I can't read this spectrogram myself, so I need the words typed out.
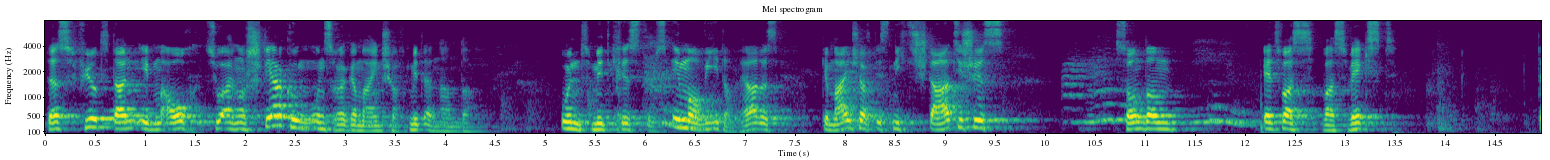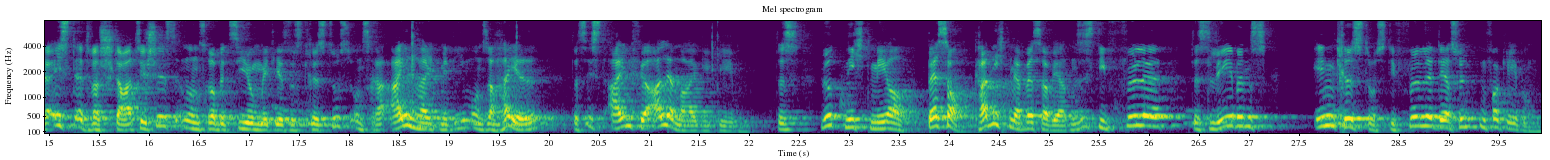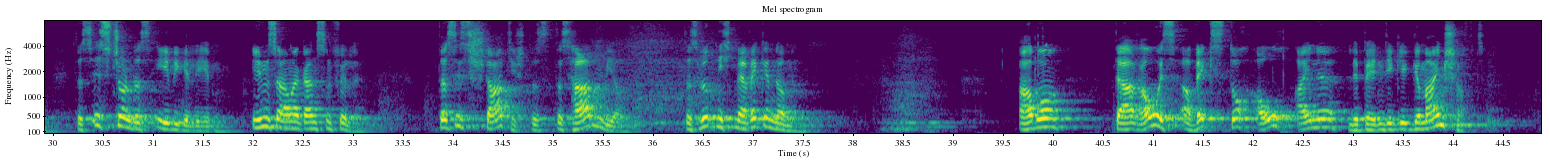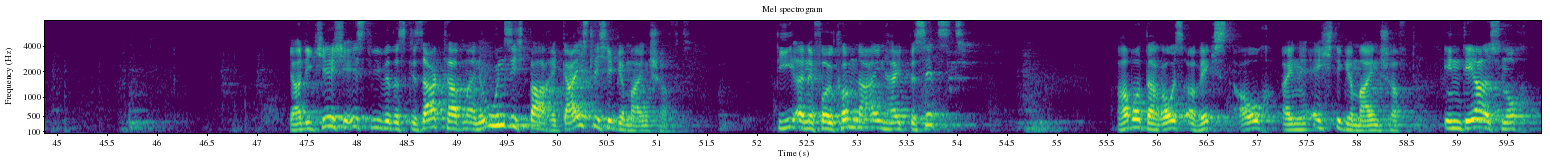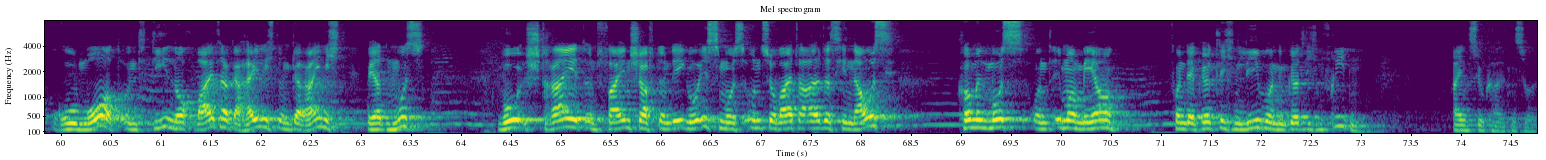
Das führt dann eben auch zu einer Stärkung unserer Gemeinschaft miteinander und mit Christus immer wieder. Ja, das Gemeinschaft ist nichts Statisches, sondern etwas, was wächst. Da ist etwas Statisches in unserer Beziehung mit Jesus Christus, unsere Einheit mit ihm, unser Heil, das ist ein für alle Mal gegeben. Das wird nicht mehr besser, kann nicht mehr besser werden. Es ist die Fülle des Lebens in Christus, die Fülle der Sündenvergebung. Das ist schon das ewige Leben in seiner ganzen Fülle. Das ist statisch, das, das haben wir. Das wird nicht mehr weggenommen. Aber daraus erwächst doch auch eine lebendige Gemeinschaft. Ja, die Kirche ist, wie wir das gesagt haben, eine unsichtbare geistliche Gemeinschaft, die eine vollkommene Einheit besitzt. Aber daraus erwächst auch eine echte Gemeinschaft, in der es noch rumort und die noch weiter geheiligt und gereinigt werden muss, wo Streit und Feindschaft und Egoismus und so weiter all das hinauskommen muss und immer mehr von der göttlichen Liebe und dem göttlichen Frieden Einzug halten soll.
